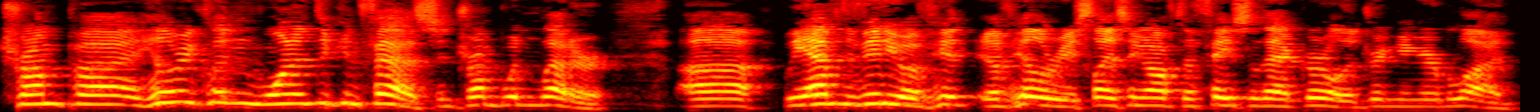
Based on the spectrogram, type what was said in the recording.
trump uh, hillary clinton wanted to confess and trump wouldn't let her. Uh, we have the video of, of hillary slicing off the face of that girl and drinking her blood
